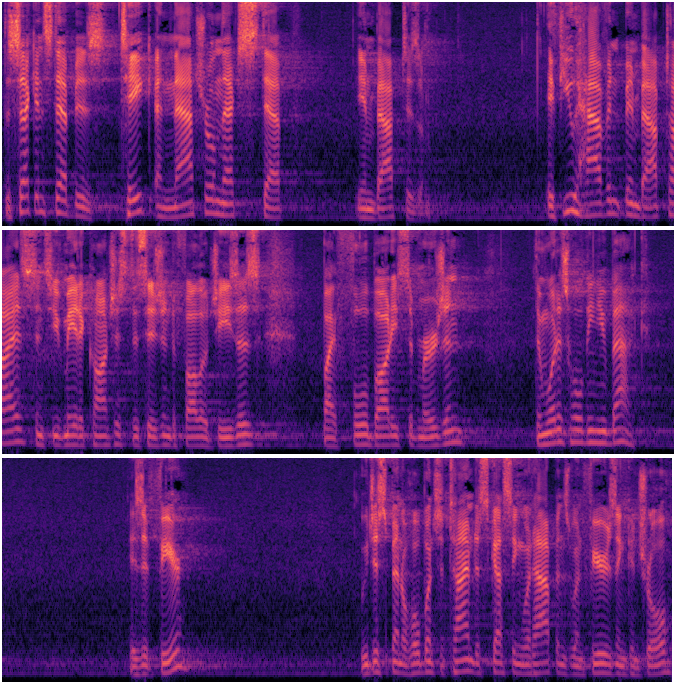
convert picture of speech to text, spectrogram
The second step is take a natural next step in baptism. If you haven't been baptized since you've made a conscious decision to follow Jesus by full body submersion, then what is holding you back? Is it fear? We just spent a whole bunch of time discussing what happens when fear is in control.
